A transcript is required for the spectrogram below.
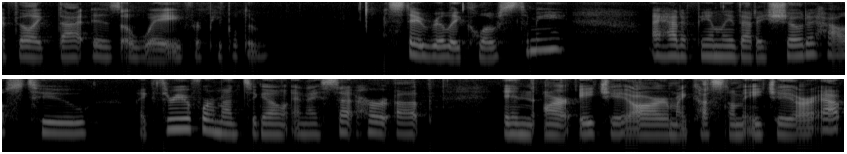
I feel like that is a way for people to stay really close to me. I had a family that I showed a house to like three or four months ago, and I set her up in our HAR, my custom HAR app.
